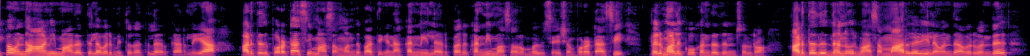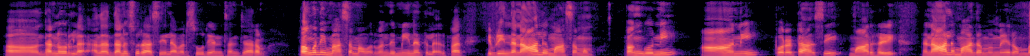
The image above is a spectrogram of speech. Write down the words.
இப்போ வந்து ஆனி மாதத்தில் அவர் மிதுனத்தில் இருக்கார் இல்லையா? அடுத்தது புரட்டாசி மாதம் வந்து பார்த்திங்கன்னா கன்னியில் இருப்பார். கன்னி மாதம் ரொம்ப விசேஷம். புரட்டாசி பெருமாளுக்கு உகந்ததுன்னு சொல்கிறோம் அடுத்தது தனுர் மாதம் மார்கழியில் வந்து அவர் வந்து தனூரில் அதாவது தனுசு ராசியில் அவர் சூரியன் சஞ்சாரம். பங்குனி மாதம் அவர் வந்து மீனத்தில் இருப்பார். இப்படி இந்த நாலு மாதமும் பங்குனி ஆனி புரட்டாசி மார்கழி இந்த நாலு மாதமுமே ரொம்ப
